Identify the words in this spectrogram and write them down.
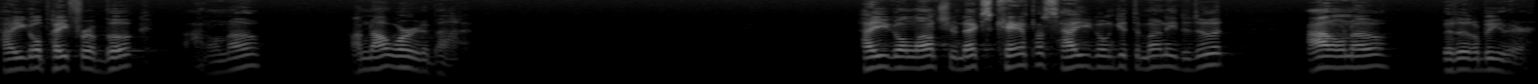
How you going to pay for a book? I don't know. I'm not worried about it. How you going to launch your next campus? How you going to get the money to do it? I don't know, but it'll be there.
